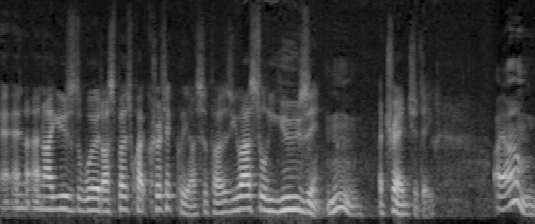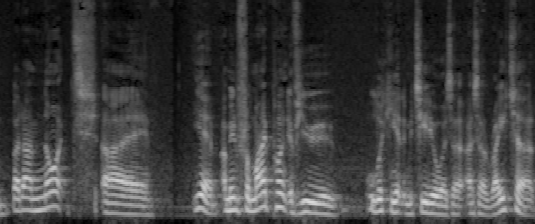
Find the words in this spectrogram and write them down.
and, and I use the word I suppose quite critically. I suppose you are still using a tragedy. I am, but I'm not. Uh, yeah, I mean, from my point of view, looking at the material as a, as a writer,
